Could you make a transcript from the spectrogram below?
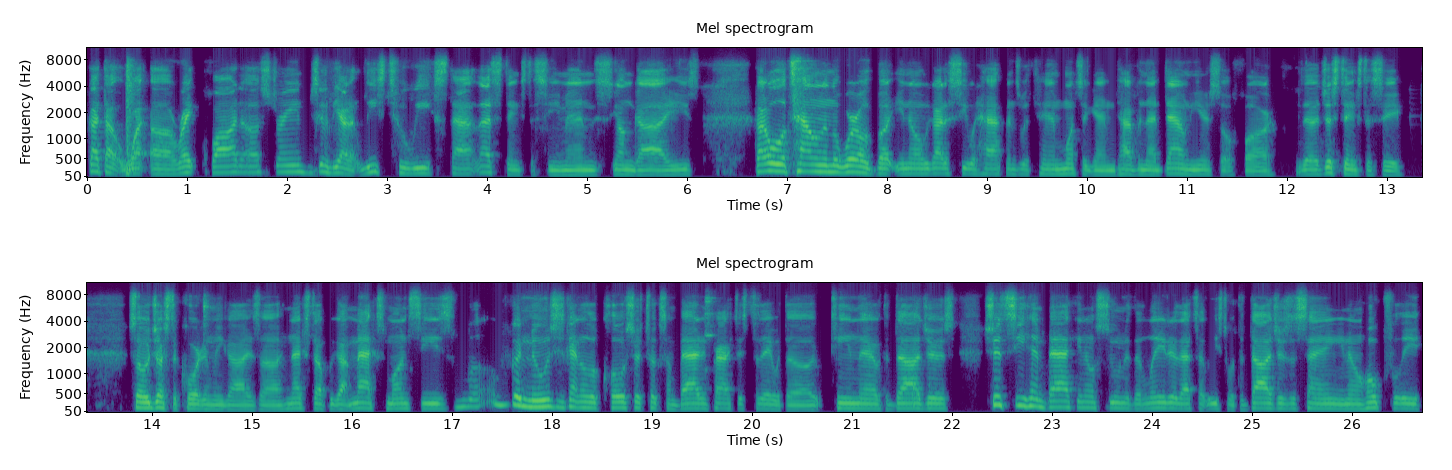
Got that uh, right quad uh, strain. He's gonna be out at least two weeks. That that stinks to see, man. This young guy, he's got all the talent in the world, but you know we got to see what happens with him once again having that down year so far. Yeah, just things to see. So adjust accordingly, guys. Uh, next up, we got Max Muncy's. Well, good news. He's getting a little closer. Took some batting practice today with the team there with the Dodgers. Should see him back, you know, sooner than later. That's at least what the Dodgers are saying. You know, hopefully,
